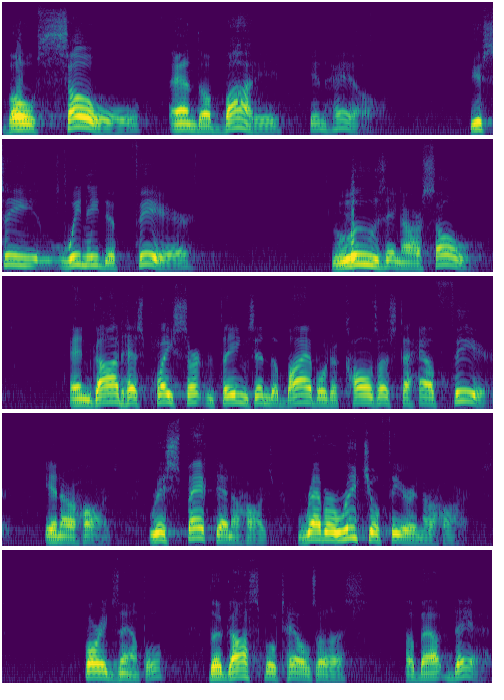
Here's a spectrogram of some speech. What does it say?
both soul and the body in hell. You see, we need to fear losing our souls. And God has placed certain things in the Bible to cause us to have fear in our hearts, respect in our hearts, reverential fear in our hearts. For example, the gospel tells us about death.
